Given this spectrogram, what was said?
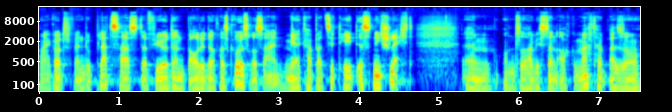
mein Gott, wenn du Platz hast dafür, dann bau dir doch was Größeres ein. Mehr Kapazität ist nicht schlecht. Ähm, so habe ich es dann auch gemacht, habe also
